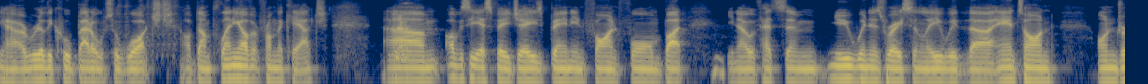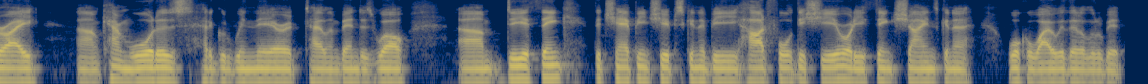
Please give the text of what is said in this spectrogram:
you know a really cool battle to watch. I've done plenty of it from the couch. Yeah. Um, obviously, SVG's been in fine form, but you know we've had some new winners recently with uh, Anton, Andre, um, Cameron Waters had a good win there at Tailem Bend as well. Um, do you think the championship's going to be hard fought this year, or do you think Shane's going to walk away with it a little bit?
